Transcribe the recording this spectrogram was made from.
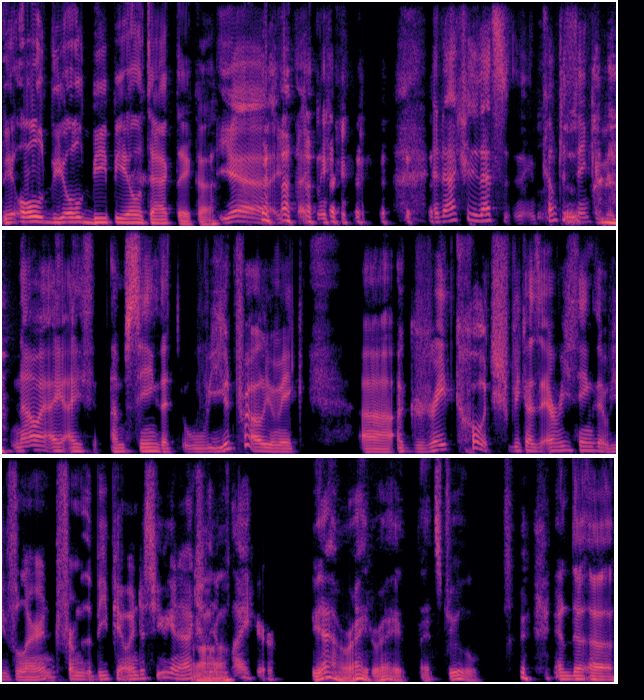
the old the old BPO tactic, huh? Yeah, exactly. and actually, that's come to think of it. Now, I, I I'm seeing that you'd probably make uh, a great coach because everything that we've learned from the BPO industry you can actually uh-huh. apply here. Yeah, right, right. That's true. and uh,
